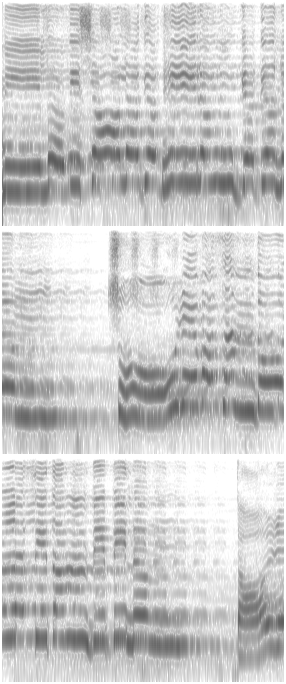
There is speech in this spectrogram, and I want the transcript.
നീലവിശാല ഗഭീരം ഗഗനം ചൂഴ വസന്തോല്ലസിതം വിപിനം താഴെ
